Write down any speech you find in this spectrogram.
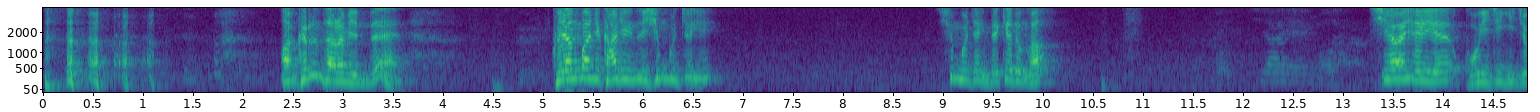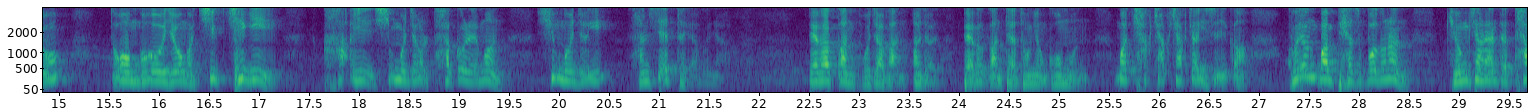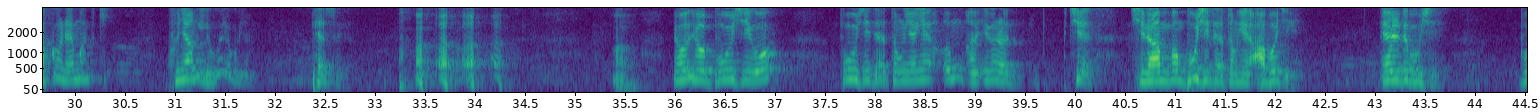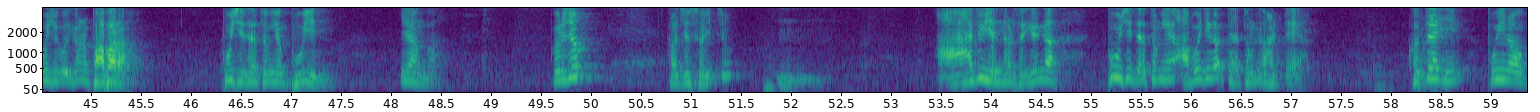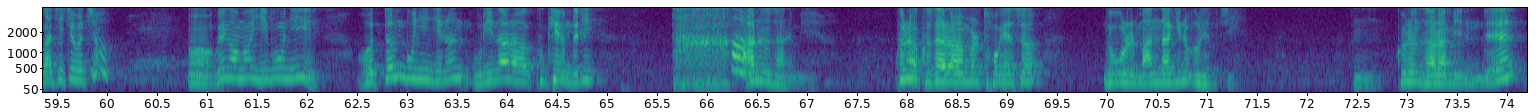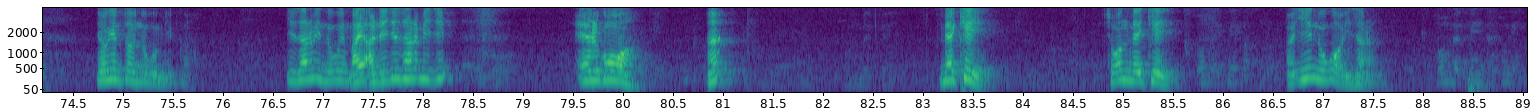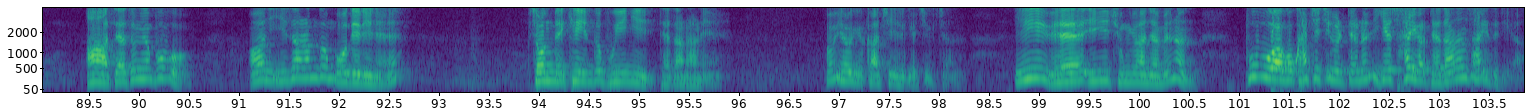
아, 그런 사람인데 그 양반이 가지고 있는 신분증이 신분증이 몇 개든가? CIA의 고위직이죠. 또 뭐죠? 뭐 직책이 신분증을 탁 꺼내면 신분증이 한 세트야 그냥. 백악관 보좌관, 아 저 백악관 대통령 고문, 뭐 착착착착 있으니까 그 양반 패스포드는 경찰한테 탁 꺼내면 기- 그냥 이거예요 그냥 패스예요. 어. 요, 요 부시고 부시 대통령의 음, 아, 이거는 지, 지난번 부시 대통령의 아버지 엘드 부시 부시고 이거는 바바라 부시 대통령 부인 이 양반 그러죠? 같이 서 있죠? 음. 아주 옛날 서 그러니까 부시 대통령의 아버지가 대통령 할 때야 그때 이 부인하고 같이 찍었죠? 어, 그러니까 뭐 이분이 어떤 분인지는 우리나라 국회의원들이 다 아는 사람이에요. 그러나 그 사람을 통해서 누구를 만나기는 어렵지. 음, 그런 사람인데 여긴 또 누굽니까? 이 사람이 누구야? 많이 알려진 사람이지? 엘고어, 어? 맥케인, 존 맥케인. 아, 이 누구? 이 사람? 아 대통령 부부. 아니 이 사람도 모델이네. 존 맥케인도 부인이 대단하네. 어, 여기 같이 이렇게 찍잖아. 이게 왜이 중요하냐면은 부부하고 같이 찍을 때는 이게 사이가 대단한 사이들이야.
